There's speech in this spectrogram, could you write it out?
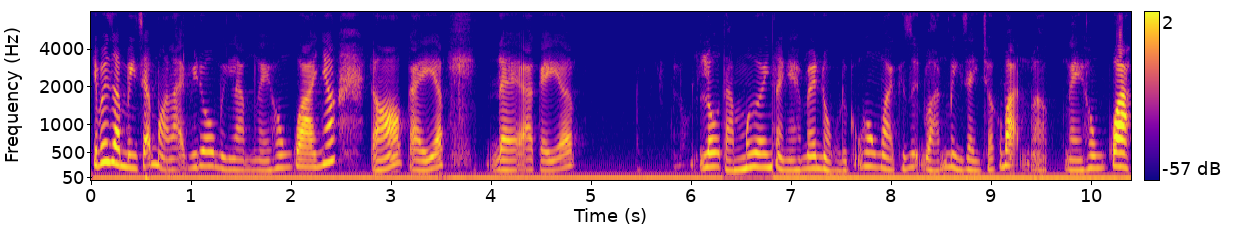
thì bây giờ mình sẽ mở lại video mình làm ngày hôm qua nhá đó cái à, để à, cái lô 80 này ngày hôm nay nổ được cũng không ngoài cái dự đoán mình dành cho các bạn à, ngày hôm qua.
